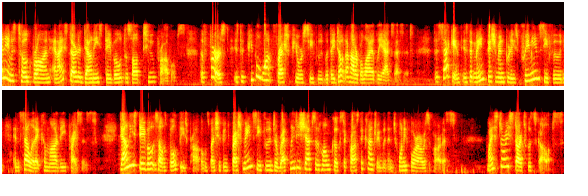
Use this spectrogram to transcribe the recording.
name is Togue Brawn, and I started Down East Day Boat to solve two problems. The first is that people want fresh, pure seafood, but they don't know how to reliably access it. The second is that Maine fishermen produce premium seafood and sell it at commodity prices. Down East Day Boat solves both these problems by shipping fresh Maine seafood directly to chefs and home cooks across the country within 24 hours of harvest. My story starts with scallops.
